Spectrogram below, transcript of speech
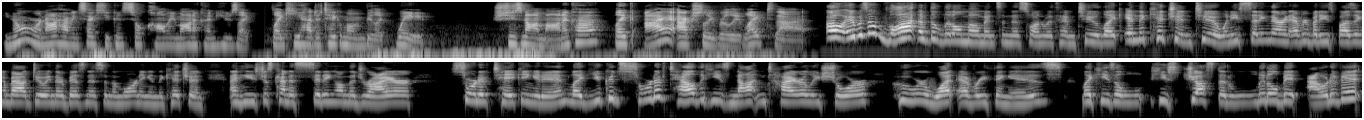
you know, when we're not having sex, you can still call me Monica, and he was like, like he had to take a moment and be like, wait, she's not Monica. Like I actually really liked that. Oh, it was a lot of the little moments in this one with him too. Like in the kitchen too, when he's sitting there and everybody's buzzing about doing their business in the morning in the kitchen, and he's just kind of sitting on the dryer, sort of taking it in. Like you could sort of tell that he's not entirely sure who or what everything is. Like he's a he's just a little bit out of it.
